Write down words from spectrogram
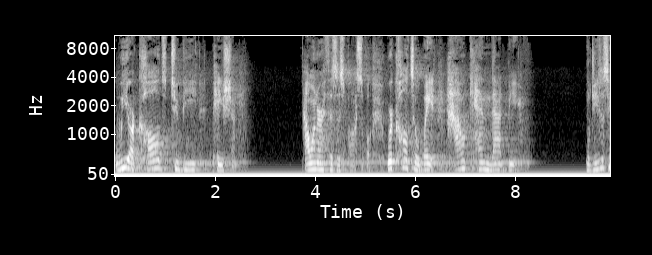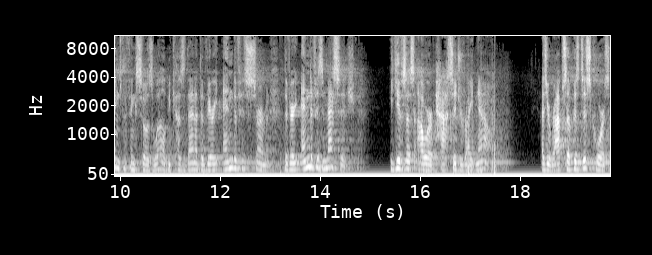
We are called to be patient. How on earth is this possible? We're called to wait. How can that be? Well, Jesus seems to think so as well, because then at the very end of his sermon, at the very end of his message, he gives us our passage right now. As he wraps up his discourse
